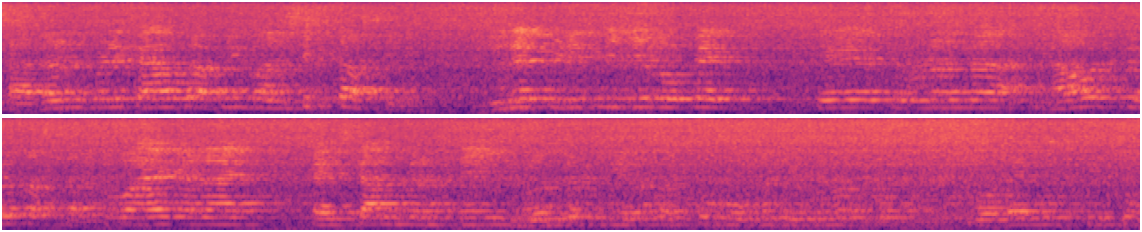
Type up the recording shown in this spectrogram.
साधारणपणे काय होतं आपली मानसिकता असते. जुन्या पिढीतले जे लोक आहेत ते तरुणांना नावच ठेवत असतात. तो वाया गेलाय काहीच काम करत नाही घरोघर फिरत असतो मोबाईल घेऊन असतो बोलायला फिरतो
